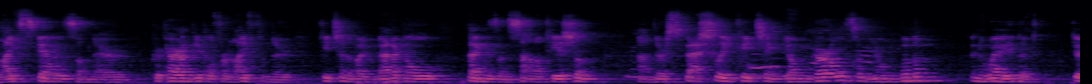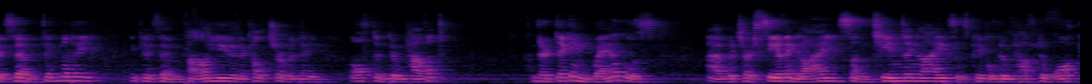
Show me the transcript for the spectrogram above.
life skills and they're preparing people for life and they're teaching about medical things and sanitation and they're especially teaching young girls and young women in a way that gives them dignity and gives them value in a culture where they often don't have it. And they're digging wells uh, which are saving lives and changing lives as people don't have to walk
